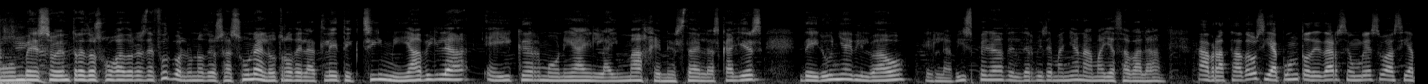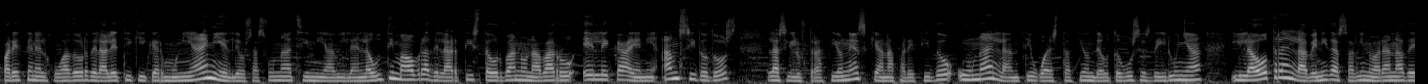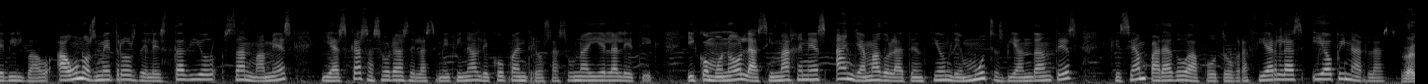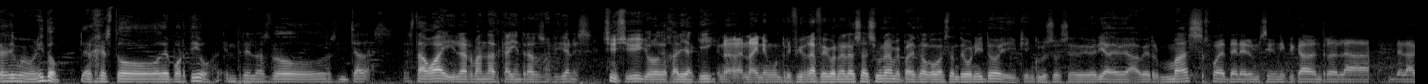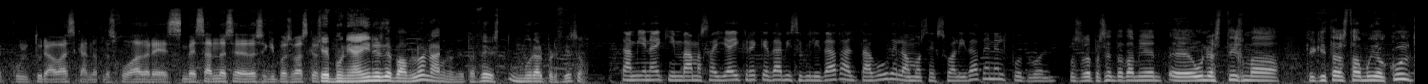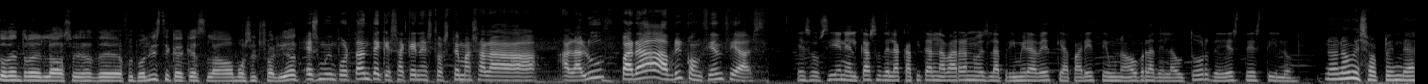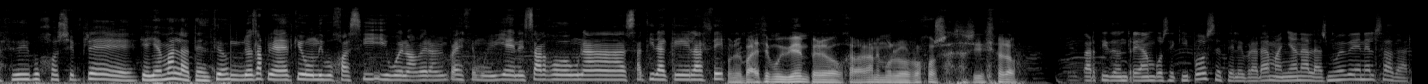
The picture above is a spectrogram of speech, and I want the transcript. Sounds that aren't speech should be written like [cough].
Un beso entre dos jugadores de fútbol, uno de Osasuna, el otro del Athletic, Chimi Ávila e Iker Muniain. La imagen está en las calles de Iruña y Bilbao en la víspera del derby de mañana, Maya Zabala. Abrazados y a punto de darse un beso, así aparecen el jugador del Athletic Iker Muniain y el de Osasuna, Chimi Ávila. En la última obra del artista urbano navarro LKN han sido dos las ilustraciones que han aparecido, una en la antigua estación de autobuses de Iruña y la otra en la avenida Sabino Arana de Bilbao, a unos metros del estadio San Mamés y a escasas horas de la semifinal de Copa entre Osasuna y el Athletic. Y como no, las imágenes han llamado la atención de muchos viandantes que se han parado a fotografiarlas y a opinarlas. Me parece muy bonito el gesto deportivo entre las dos hinchadas. Está guay la hermandad que hay entre las dos aficiones. Sí, sí, yo lo dejaría aquí. No, no hay ningún rifirrafe con el Osasuna, me parece algo bastante bonito y que incluso se debería de haber más. Pues puede tener un significado dentro de la, de la cultura vasca, ¿no? Los jugadores besándose de dos equipos vascos. Que Muniain es de Pamplona, bueno, me parece un mural precioso. También hay quien va más allá y cree que da visibilidad al tabú de la homosexualidad en el fútbol. Pues representa también eh, un estigma que quizás está muy oculto dentro de la sociedad de futbolística, que es la homosexualidad. Es muy importante que saquen estos temas a la, a la luz para abrir conciencias. Eso sí, en el caso de la capital navarra no es la primera vez que aparece una obra del autor de este estilo. No, no me sorprende. Hace dibujos siempre que llaman la atención. No es la primera vez que veo un dibujo así y bueno, a ver, a mí me parece muy bien. Es algo, una sátira que él hace. Pues me parece muy bien, pero ojalá ganemos los rojos [laughs] así, claro. El partido entre ambos equipos se celebrará mañana a las 9 en el Sadar.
